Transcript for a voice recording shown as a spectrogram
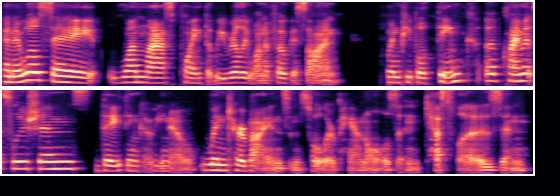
And I will say one last point that we really want to focus on when people think of climate solutions, they think of, you know, wind turbines and solar panels and Teslas and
